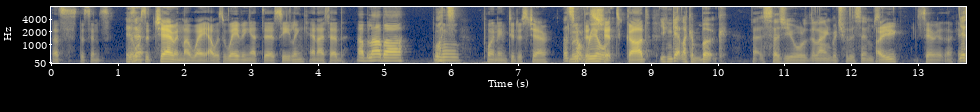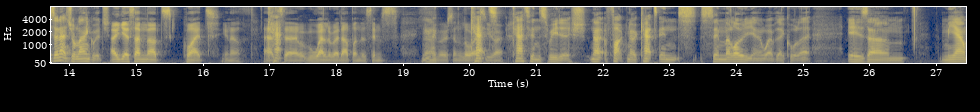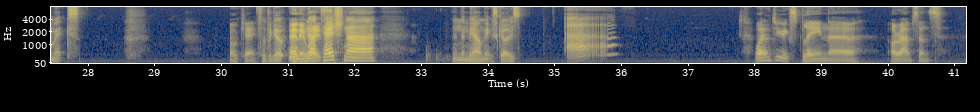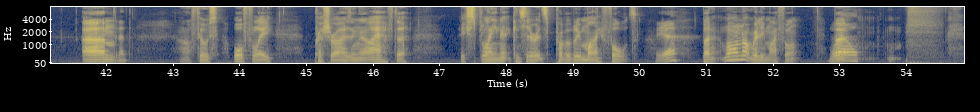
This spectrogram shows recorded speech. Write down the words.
That's The Sims. Is there was a chair in my way. I was waving at the ceiling and I said, ablaba, What? Woohoo, pointing to this chair. That's Move not this real. shit, God. You can get like a book that says you all of the language for The Sims. Are you serious? Okay. Yeah, it's an well, actual language. I guess I'm not quite, you know, as Cat- uh, well read up on The Sims No, universe and lore Cat, as you are. cat in Swedish. No, fuck no. Cat in S- Simmelodian or whatever they call it is um, meow mix. Okay. So they go Anyways. Ugnateshna, and the meow mix goes. Why don't you explain uh, our absence on the Um, internet? oh, it feels awfully pressurizing that I have to explain it. Consider it's probably my fault, Yeah. but well, not really my fault. Well,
